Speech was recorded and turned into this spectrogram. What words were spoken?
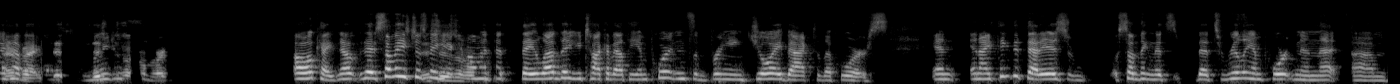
might Matter have. a fact, this, this is just a see. horse. Oh, okay. No, there's, somebody's just This making a- comment that they love that you talk about the importance of bringing joy back to the horse, and and I think that that is something that's that's really important, and that um,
